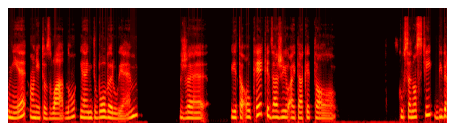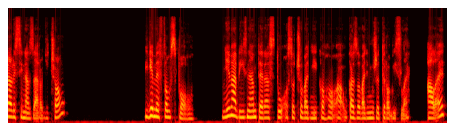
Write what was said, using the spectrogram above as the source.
nie, oni to zvládnu, ja im dôverujem, že je to OK, keď zažijú aj takéto skúsenosti, vybrali si nás za rodičov, ideme v tom spolu. Nemá význam teraz tu osočovať niekoho a ukazovať mu, že to robí zle. Ale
